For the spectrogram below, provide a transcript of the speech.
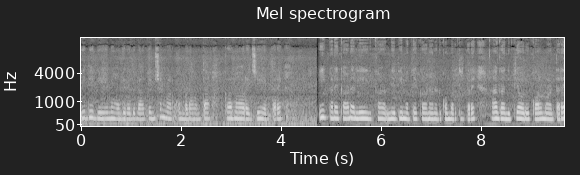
ನಿಧಿಗೆ ಏನೂ ಆಗಿರೋದಿಲ್ಲ. ಟೆನ್ಷನ್ ಮಾಡ್ಕೊಬೇಡ ಅಂತ ಕರ್ಣ ಅವರ ಅಜ್ಜಿ ಹೇಳ್ತಾರೆ. ಈ ಕಡೆ ಕಾಡಲ್ಲಿ ಕ, ನಿಧಿ ಮತ್ತು ಕರ್ಣ ನಡ್ಕೊಂಡು ಬರ್ತಿರ್ತಾರೆ. ಆಗ ನಿತ್ಯ ಅವರು ಕಾಲ್ ಮಾಡ್ತಾರೆ.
